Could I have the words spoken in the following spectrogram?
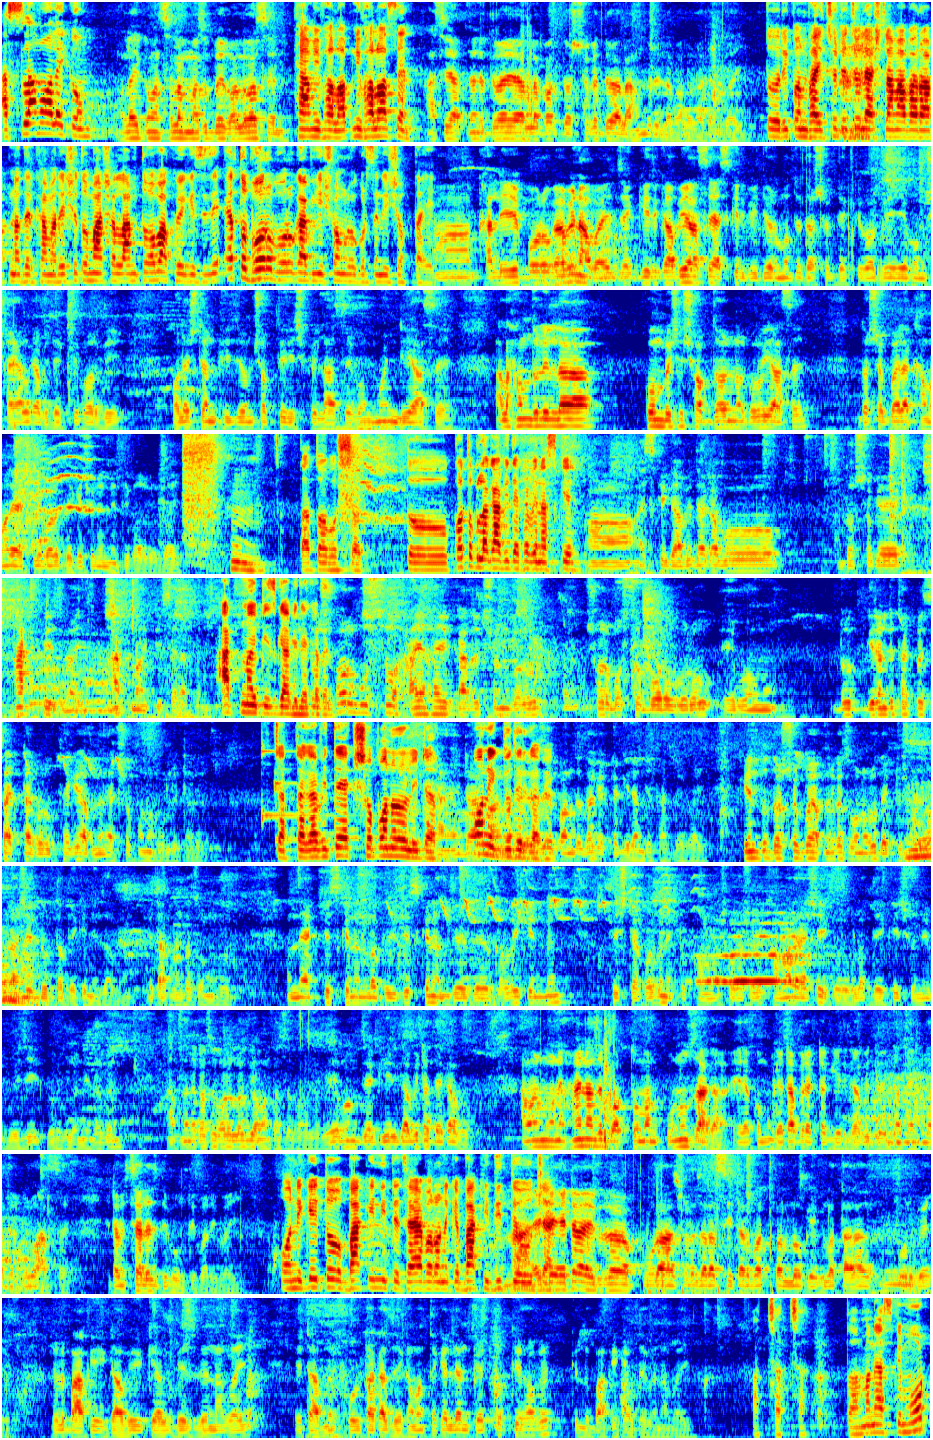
আসসালামু আলাইকুম। ওয়ালাইকুম আসসালাম মাসুদ ভাই ভালো আছেন? হ্যাঁ আমি ভালো। আপনি ভালো আছেন? আছি আপনার দোয়া আল্লাহ পাক দর্শকের দোয়া আলহামদুলিল্লাহ ভালো রাখেন ভাই। তো রিপন ভাই ছুটে চলে আসলাম আবারও আপনাদের খামারে। এসে তো মার্শাল্লাহ আমি তো অবাক হয়ে গেছি যে এত বড় বড় গাভী সংগ্রহ করছেন এই সপ্তাহে। খালি বড় গাবি না ভাই যে গির গাবি আছে আজকের ভিডিওর মধ্যে দর্শক দেখতে পারবি এবং সায়াল গাবি দেখতে পারবি। হলেস্টান ফিজিয়ম সব তিরিশ পিল আছে এবং মুন্ডি আছে। আলহামদুলিল্লাহ কম বেশি সব ধরনের গরুই আছে। দর্শক ভাইরা খামারে আসলে পরে দেখে শুনে নিতে পারবে ভাই। হুম তা তো অবশ্যই। তো কতগুলা গাভী দেখাবেন আজকে? আজকে গাবি দেখাবো দর্শকের আট পিস ভাই আট নয় পিস এরকম। আট নয় পিস গাভী দেখাবেন। সর্বোচ্চ হাই হাই কালেকশন গরু সর্বোচ্চ বড় গরু এবং দুধ গ্যারান্টি থাকবে চারটা গরুর থেকে আপনার একশো পনেরো লিটারের। চারটা গাভীতে একশো পনেরো লিটার হ্যাঁ, এটা অনেক দুধের গাভী। পান্তে একটা গ্যারান্টি থাকবে ভাই। কিন্তু দর্শক ভাই আপনার কাছে অনুরোধ একটু আসে দুধটা দেখে নিয়ে যাবেন। এটা আপনার কাছে অনুরোধ। আপনি এক পিস কেনেন বা দুই পিস কেনেন যে যেভাবেই কিনবেন চেষ্টা করবেন একটু খামার সরাসরি খামারে আসে গরুগুলো দেখে শুনে বুঝে গরুগুলো নিয়ে যাবেন। আপনার কাছে ভালো লাগবে আমার কাছে ভালো লাগবে। এবং যে গির গাভিটা দেখাবো আমার মনে হয় না যে বর্তমান কোনো জায়গা এরকম গেট আপের একটা গির গাভি দুই দাঁত এক দাঁতের গরু আছে। এটা আমি চ্যালেঞ্জ দিয়ে বলতে পারি ভাই। অনেকেই তো বাকি নিতে চায় আবার অনেকে বাকি দিতেও চায়। এটা- এগুলো পুরো আসলে যারা সিটার বাটপার লোক এগুলো তারা করবে। আসলে বাকি গাভি কেউ বেচবে না ভাই? এটা আপনার ফুল টাকা যে কামার থেকে লেন পেড করতে হবে কিন্তু বাকি কেউ দেবে না ভাই। আচ্ছা আচ্ছা। তার মানে আজকে মোট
